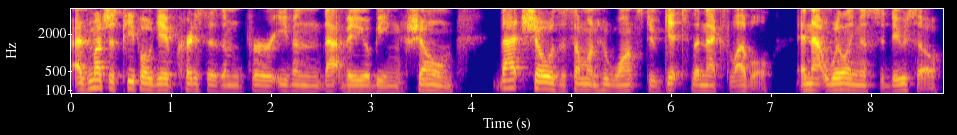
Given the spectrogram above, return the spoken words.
as much as people gave criticism for even that video being shown, that shows as someone who wants to get to the next level and that willingness to do so.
